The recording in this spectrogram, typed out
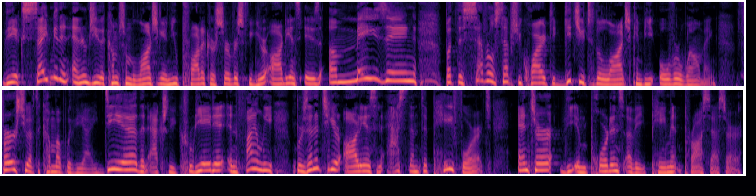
The excitement and energy that comes from launching a new product or service for your audience is amazing, but the several steps required to get you to the launch can be overwhelming. First, you have to come up with the idea, then actually create it, and finally present it to your audience and ask them to pay for it. Enter the importance of a payment processor.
